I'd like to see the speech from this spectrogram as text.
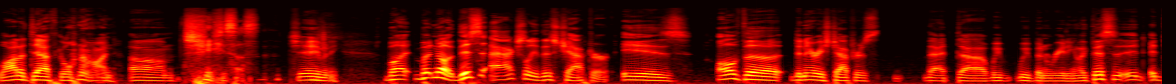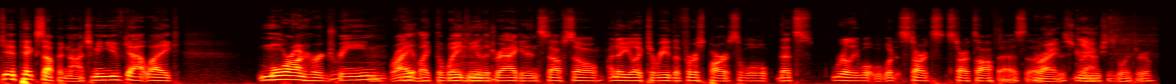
a lot of death going on. Um, Jesus. Jiminy. But but no, this actually this chapter is of the Daenerys chapters that uh, we've we've been reading. Like this, it, it it picks up a notch. I mean, you've got like more on her dream, right? Like the waking of the dragon and stuff. So I know you like to read the first part, so we'll that's really what what it starts starts off as the, Right, this dream yeah. she's going through.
